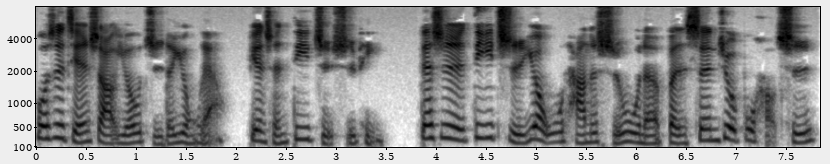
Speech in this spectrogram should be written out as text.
或是减少油脂的用量，变成低脂食品。但是低脂又无糖的食物呢，本身就不好吃，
